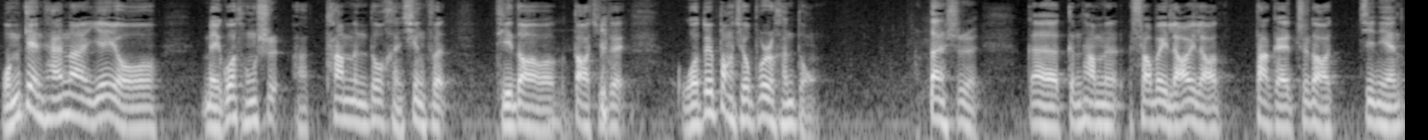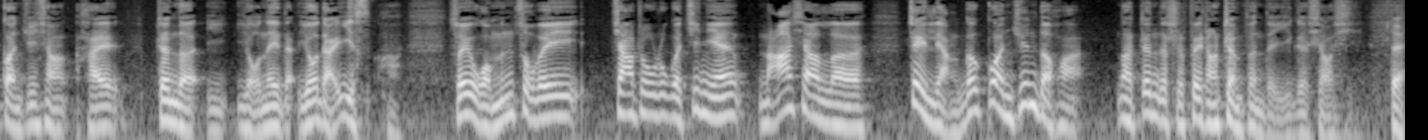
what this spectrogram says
我们电台呢也有美国同事啊，他们都很兴奋提到道奇队。我对棒球不是很懂，但是呃，跟他们稍微聊一聊，大概知道今年冠军相还真的有那点有点意思哈。所以我们作为加州，如果今年拿下了这两个冠军的话，那真的是非常振奋的一个消息。对，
